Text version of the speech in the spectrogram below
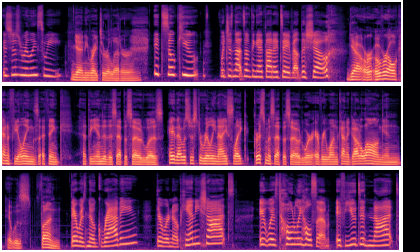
it's just really sweet. Yeah, and he writes her a letter. And It's so cute, which is not something I thought I'd say about the show. yeah, our overall kind of feelings, I think, at the end of this episode was hey, that was just a really nice, like, Christmas episode where everyone kind of got along and it was fun. There was no grabbing, there were no panty shots. It was totally wholesome. If you did not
